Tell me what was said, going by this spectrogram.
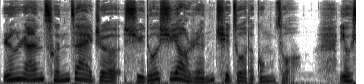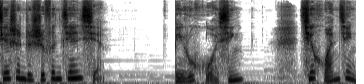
仍然存在着许多需要人去做的工作，有些甚至十分艰险，比如火星，其环境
